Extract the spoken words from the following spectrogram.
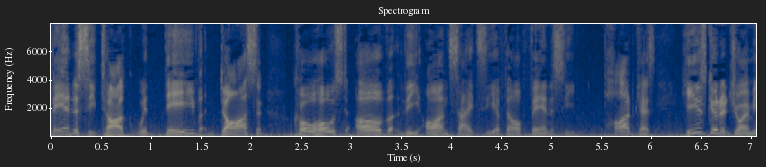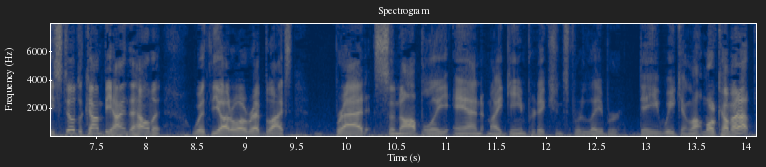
fantasy talk with Dave Dawson, co host of the Onside CFL Fantasy podcast. He's going to join me, still to come behind the helmet, with the Ottawa Redblacks Brad Sinopoli, and my game predictions for Labor Day weekend. A lot more coming up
